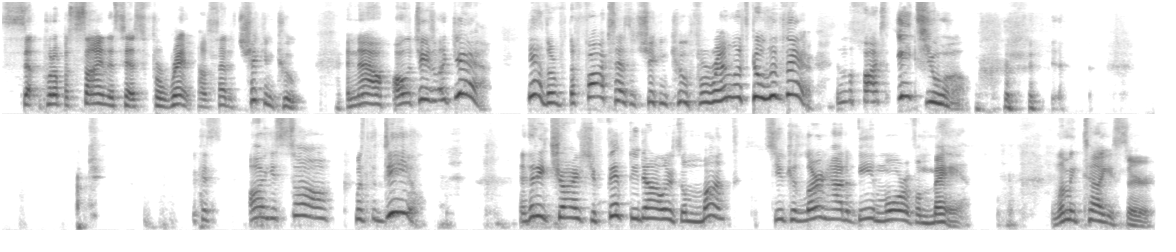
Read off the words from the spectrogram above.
set, put up a sign that says for rent outside a chicken coop and now all the chickens are like yeah yeah the, the fox has a chicken coop for rent. Let's go live there. And the fox eats you up because all you saw was the deal. And then he charged you $50 a month so you could learn how to be more of a man. Let me tell you, sir,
